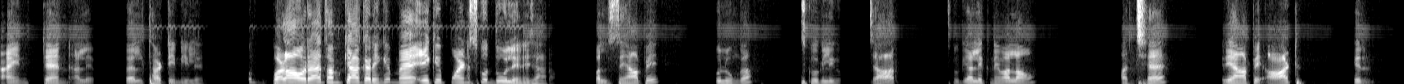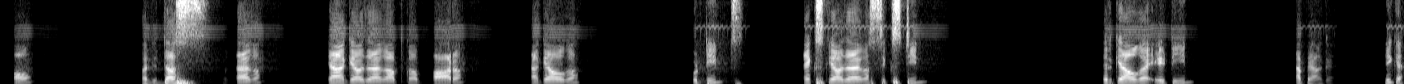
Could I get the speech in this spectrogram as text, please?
nine ten eleven twelve thirteen eleven तो बड़ा हो रहा है तो हम क्या करेंगे, मैं एक एक पॉइंट्स को दो लेने जा रहा हूँ। पल से यहाँ पे दो लूँगा, इसको लिखूँ? चार, इसको क्या लिखने वाला हूँ? छः, फिर यहाँ पे आठ, फिर नौ सॉरी, दस हो जाएगा। यहाँ क्या हो जाएगा आपका? बारह। यहाँ क्या होगा? फोर्टीन। नेक्स्ट क्या हो जाएगा? सिक्सटीन। फिर क्या होगा? एटीन। यहाँ पे आ गए। ठीक है?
